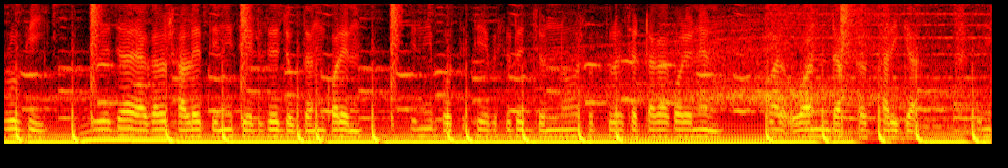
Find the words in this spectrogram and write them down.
রুভি দুই হাজার এগারো সালে তিনি সিএডিতে যোগদান করেন। তিনি প্রতিটি এপিসোডের জন্য সত্তর হাজার টাকা করে নেন আর ওয়ান ডাক্তার সারিকা। তিনি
